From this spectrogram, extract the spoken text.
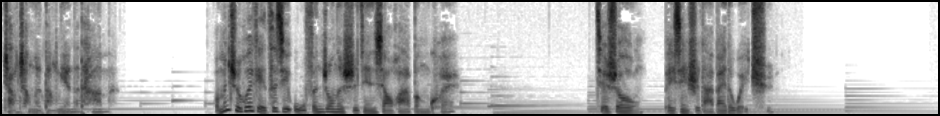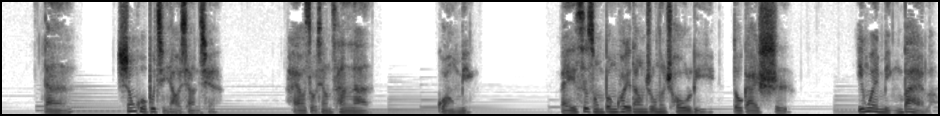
长成了当年的他们。我们只会给自己五分钟的时间消化崩溃，接受被现实打败的委屈，但。生活不仅要向前，还要走向灿烂、光明。每一次从崩溃当中的抽离，都该是因为明白了，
